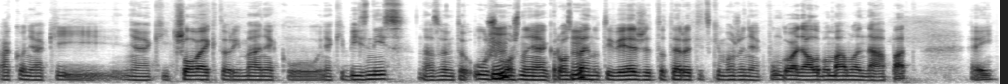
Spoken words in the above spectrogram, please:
ako nejaký, nejaký človek, ktorý má nejakú, nejaký biznis, nazvem to už mm. možno nejak rozbehnutý, mm. vie, že to teoreticky môže nejak fungovať, alebo mám len nápad. Hej.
